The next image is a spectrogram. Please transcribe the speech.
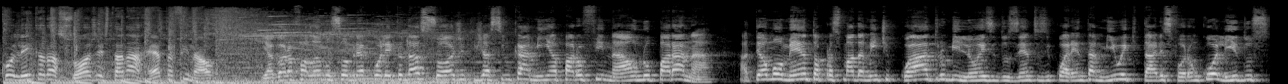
Colheita da soja está na reta final. E agora falamos sobre a colheita da soja que já se encaminha para o final no Paraná. Até o momento, aproximadamente 4 milhões e 240 mil hectares foram colhidos,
